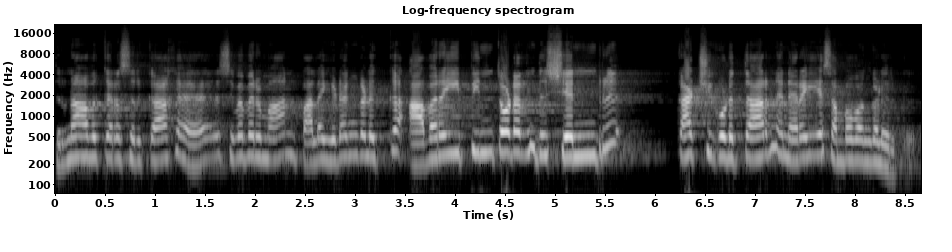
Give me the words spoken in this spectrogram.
திருநாவுக்கரசருக்காக சிவபெருமான் பல இடங்களுக்கு அவரை பின்தொடர்ந்து சென்று காட்சி கொடுத்தார்னு நிறைய சம்பவங்கள் இருக்குது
